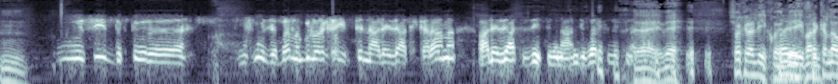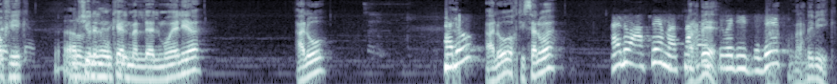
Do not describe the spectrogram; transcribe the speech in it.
مم. وسيد الدكتور محمود جبار نقول له راك غيبت لنا على اذاعه الكرامة وعلى اذاعه الزيتون عندي برك اي باهي شكرا لك خويا طيب، باهي بارك الله فيك. نمشيو للمكالمة الموالية. ألو؟ ألو؟ ألو أختي سلوى؟ ألو عسلامة مرحبا. سي وليد لاباس مرحبا بيك.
